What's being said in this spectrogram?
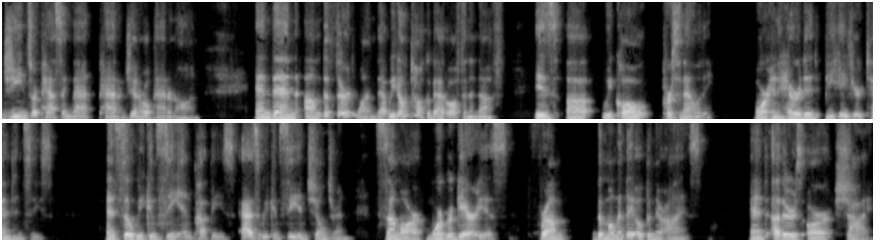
genes are passing that pattern, general pattern on. And then um, the third one that we don't talk about often enough is uh, we call personality or inherited behavior tendencies. And so we can see in puppies, as we can see in children, some are more gregarious from the moment they open their eyes, and others are shy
